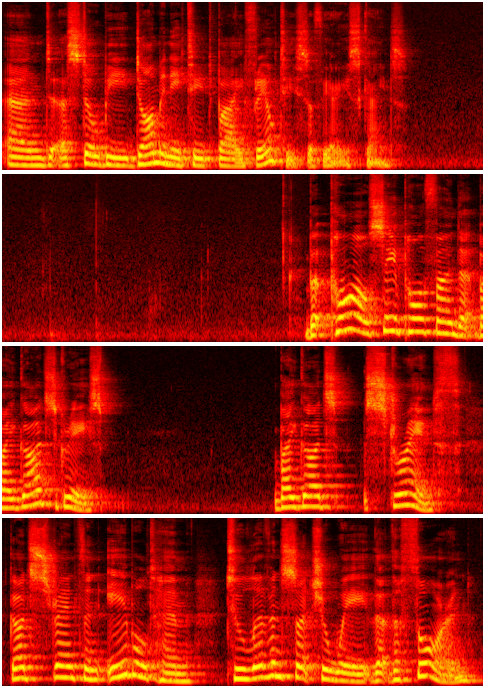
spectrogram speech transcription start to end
and uh, still be dominated by frailties of various kinds. But Paul, St. Paul found that by God's grace, by God's strength, God's strength enabled him to live in such a way that the thorn,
